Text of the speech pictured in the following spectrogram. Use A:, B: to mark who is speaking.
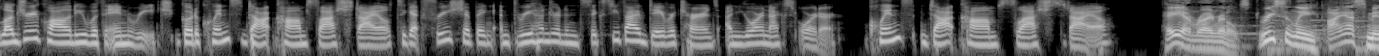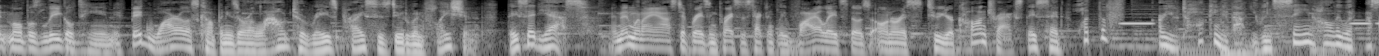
A: Luxury quality within reach. Go to quince.com slash style to get free shipping and 365 day returns on your next order. Quince.com slash style.
B: Hey, I'm Ryan Reynolds.
C: Recently, I asked Mint Mobile's legal team if big wireless companies are allowed to raise prices due to inflation. They said yes. And then when I asked if raising prices technically violates those onerous two year contracts, they said, What the f are you talking about, you insane Hollywood ass?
